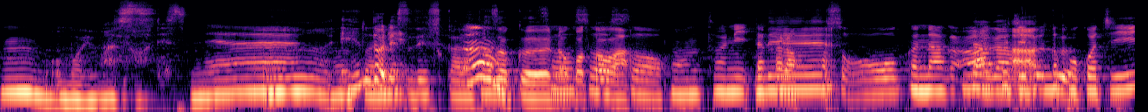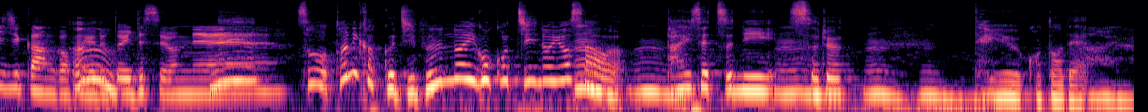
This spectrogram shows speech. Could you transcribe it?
うん。思います。そうですね。うん。エンドレスでですから、家族のことは。そうそうそう、本当に。だから、ね。細く長く長く。自分の心地いい時間が増えるといいですよね。ね。そう、とにかく自分の居心地の良さうんうん。を大切にするっうんうん。ていうことで、はい。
